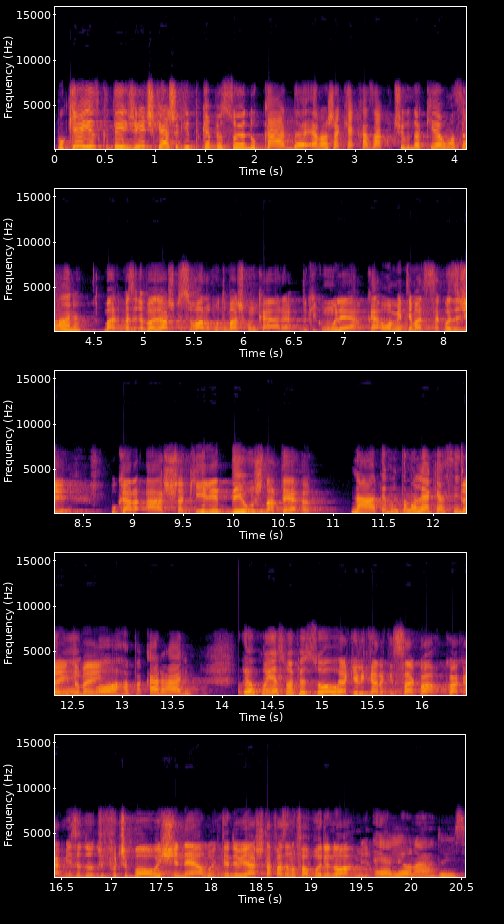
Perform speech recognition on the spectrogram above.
Porque é isso, que tem gente que acha que porque a pessoa é educada, ela já quer casar contigo daqui a uma semana. Mas, mas- mas eu acho que isso rola muito mais com cara do que com mulher. O, ca- o homem tem mais essa coisa de. O cara acha que ele é Deus na Terra. Não, tem muita mulher que é assim Tem também. também? Porra, pra caralho. Eu conheço uma pessoa. É aquele cara que sai com a, com a camisa do- de futebol e chinelo, entendeu? E acha que tá fazendo um favor enorme. É, Leonardo, isso.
